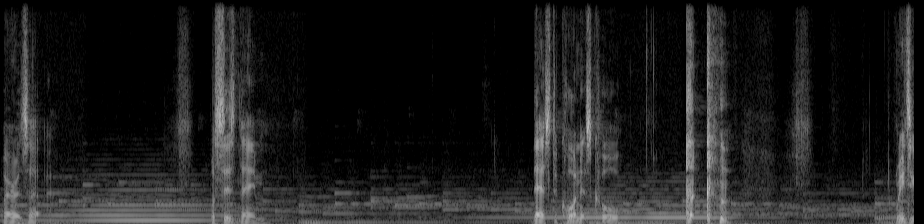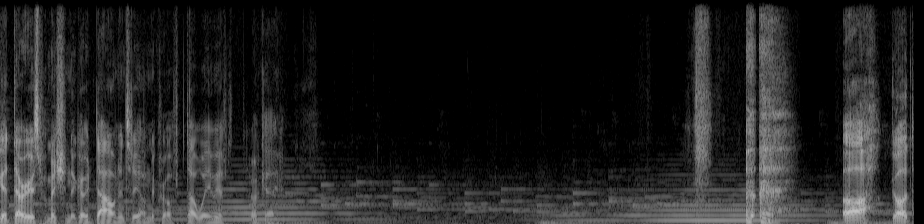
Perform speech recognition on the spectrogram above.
Where is it? What's his name? There's the coordinates Call. we need to get Dario's permission to go down into the Undercroft. That way we have to... Okay. Ah, God.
